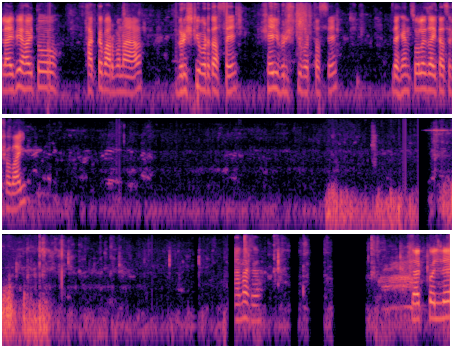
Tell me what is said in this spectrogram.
লাইভে হয়তো থাকতে পারব না আর। বৃষ্টি পড়তেছে, সেই বৃষ্টি পড়তেছে। দেখেন, চলে যাইতাছে সবাই। লাইভ করলে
